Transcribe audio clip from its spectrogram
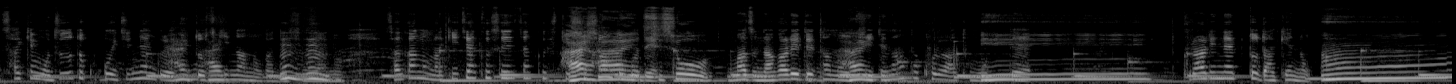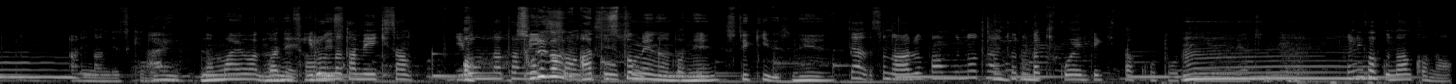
最近もうずっとここ1年ぐらいずっと好きなのがですね、はい。はいうんうん。あの佐賀の巻尺制作室はい師匠のとこで、はい師匠まず流れてたのを聞いて、なんだこれはと思って、えー、クラリネットだけのあれなんですけど、はい。名前はは何ねいろんなため息さん。いろんなため息さん。それがアーティスト名なんだね素敵ですね。じゃあそのアルバムのタイトルが「聞こえてきたこと」ってういうーやつで、ん。とにかくなんかな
